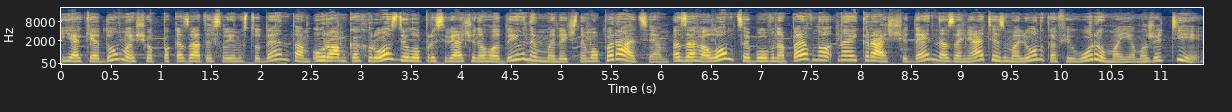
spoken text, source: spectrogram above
як я думаю, щоб показати своїм студентам у рамках розділу, присвяченого дивним медичним операціям. Загалом це був напевно найкращий день на занятті з малюнка фігури в моєму житті.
